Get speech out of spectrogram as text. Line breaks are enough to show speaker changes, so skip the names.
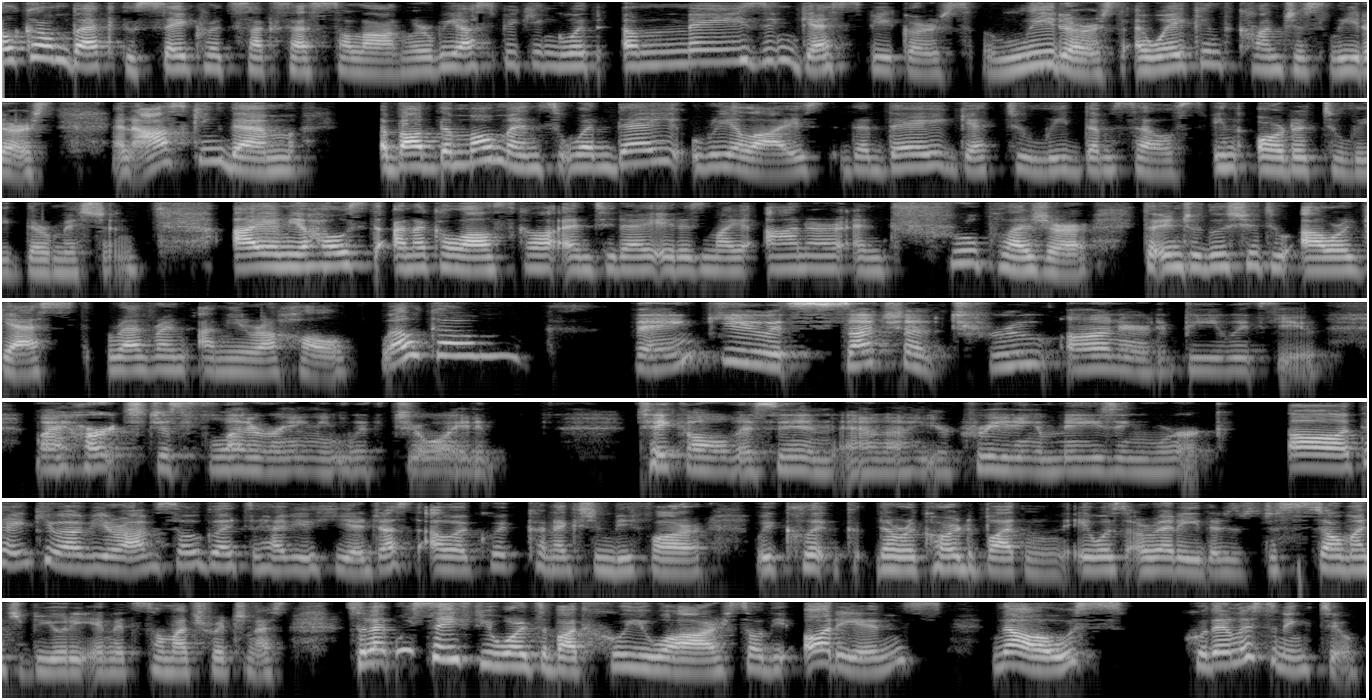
Welcome back to Sacred Success Salon, where we are speaking with amazing guest speakers, leaders, awakened conscious leaders, and asking them about the moments when they realized that they get to lead themselves in order to lead their mission. I am your host, Anna Kowalska, and today it is my honor and true pleasure to introduce you to our guest, Reverend Amira Hall. Welcome.
Thank you. It's such a true honor to be with you. My heart's just fluttering with joy to take all this in, Anna. You're creating amazing work.
Oh, thank you, Amira. I'm so glad to have you here. Just our quick connection before we click the record button. It was already, there's just so much beauty in it, so much richness. So let me say a few words about who you are so the audience knows who they're listening to.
